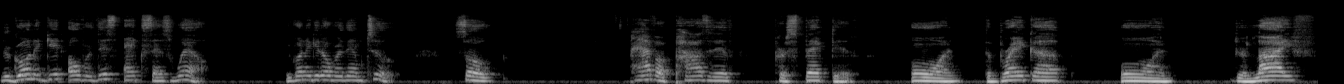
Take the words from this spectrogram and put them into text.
you're going to get over this ex as well. You're going to get over them too. So have a positive perspective on the breakup, on your life,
